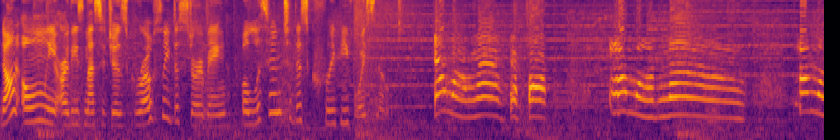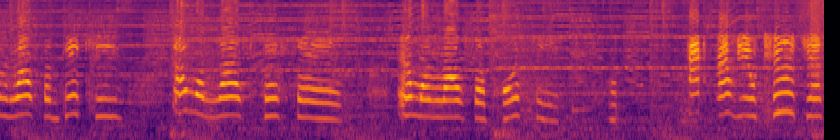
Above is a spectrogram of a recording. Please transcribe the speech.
Not only are these messages grossly disturbing, but listen to this creepy voice note. I'm alive, the fuck. I'm alive. I'm alive for Dickie. I'm alive, sister. I'm alive for pussy. I love you too, Jess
